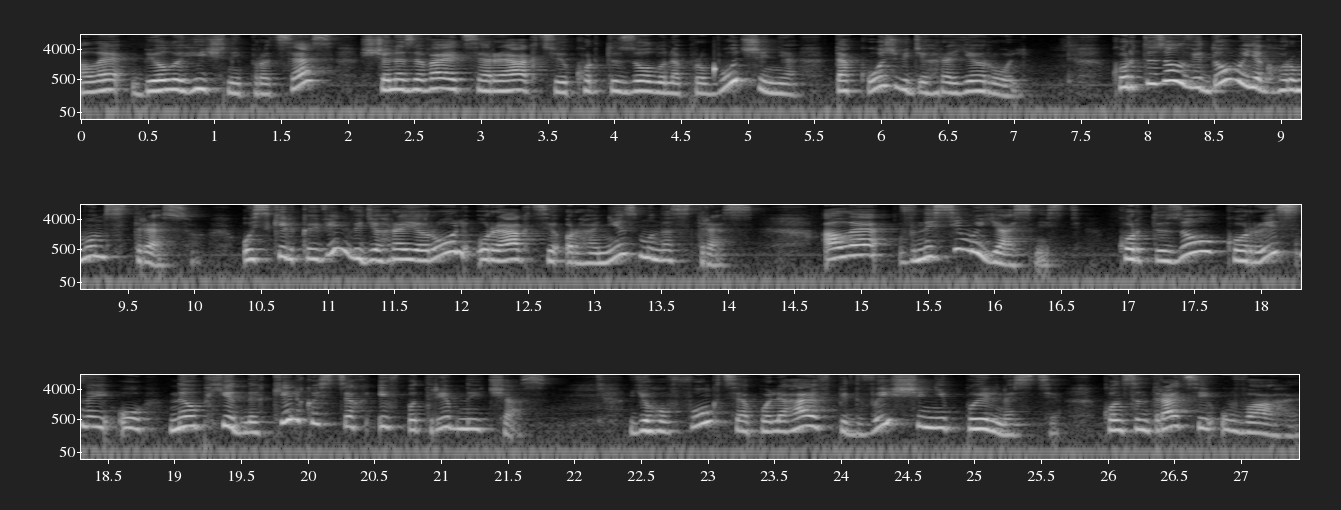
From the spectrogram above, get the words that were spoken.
Але біологічний процес, що називається реакцією кортизолу на пробудження, також відіграє роль. Кортизол відомий як гормон стресу, оскільки він відіграє роль у реакції організму на стрес. Але внесімо ясність, кортизол корисний у необхідних кількостях і в потрібний час. Його функція полягає в підвищенні пильності, концентрації уваги,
